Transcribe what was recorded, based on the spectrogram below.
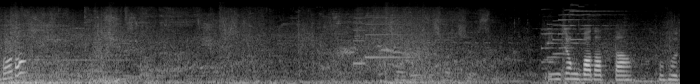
뭐라라? 인정받았다 부훗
